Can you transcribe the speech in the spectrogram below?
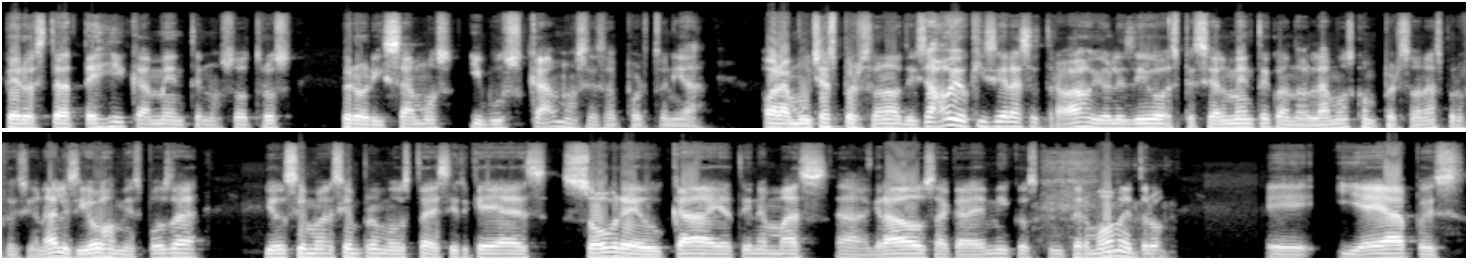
pero estratégicamente nosotros priorizamos y buscamos esa oportunidad. Ahora, muchas personas dicen, oh, yo quisiera ese trabajo. Yo les digo, especialmente cuando hablamos con personas profesionales, y ojo, mi esposa, yo siempre, me gusta decir que ella es sobreeducada, ella tiene más ah, grados académicos que un termómetro. Eh, y ella pues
